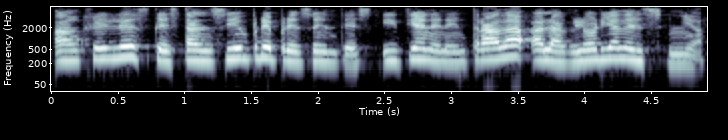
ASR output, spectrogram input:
ángeles que están siempre presentes y tienen entrada a la gloria del Señor.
